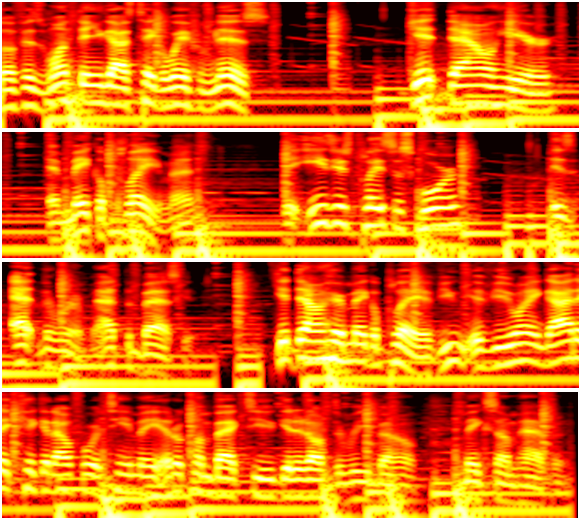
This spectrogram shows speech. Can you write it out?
So if it's one thing you guys take away from this, get down here and make a play, man. The easiest place to score is at the rim, at the basket. Get down here, make a play. If you if you ain't got it, kick it out for a teammate. It'll come back to you. Get it off the rebound, make something happen.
